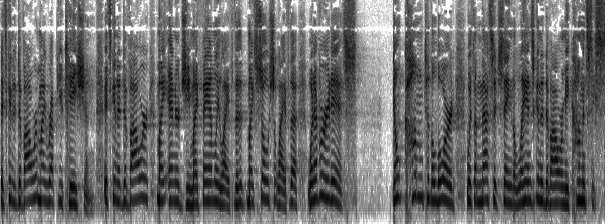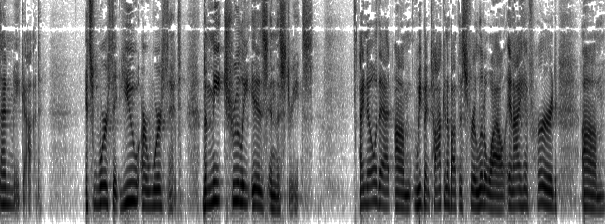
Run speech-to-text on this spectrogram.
It's going to devour my reputation. It's going to devour my energy, my family life, the, my social life, the, whatever it is. Don't come to the Lord with a message saying the land's going to devour me. Come and say, send me, God. It's worth it. You are worth it. The meat truly is in the streets. I know that um, we've been talking about this for a little while, and I have heard um,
